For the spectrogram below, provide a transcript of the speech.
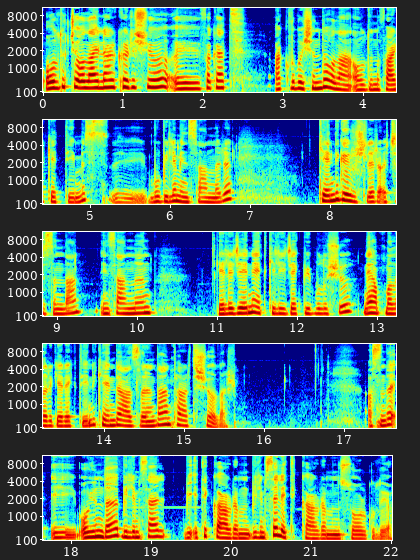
Oldukça olaylar karışıyor e, fakat aklı başında olan olduğunu fark ettiğimiz e, bu bilim insanları kendi görüşleri açısından insanlığın geleceğini etkileyecek bir buluşu ne yapmaları gerektiğini kendi ağızlarından tartışıyorlar. Aslında e, oyunda bilimsel bir etik kavramını, bilimsel etik kavramını sorguluyor.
